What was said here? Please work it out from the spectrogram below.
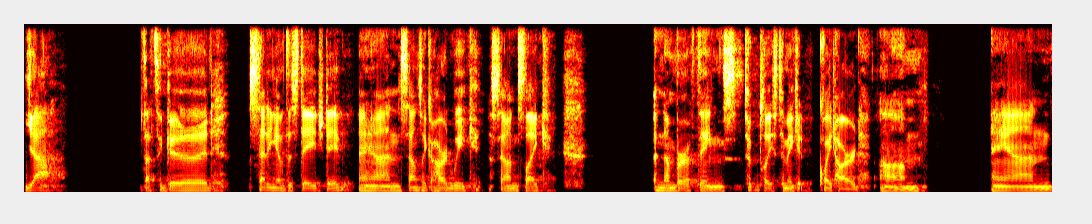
yeah that's a good setting of the stage dave. And sounds like a hard week. Sounds like a number of things took place to make it quite hard. Um, and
